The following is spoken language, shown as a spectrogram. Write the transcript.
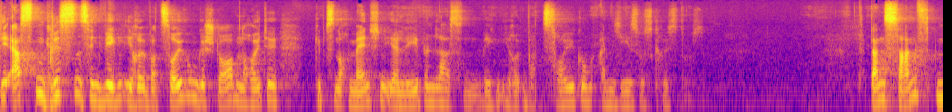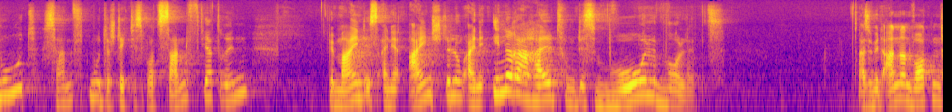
Die ersten Christen sind wegen ihrer Überzeugung gestorben. Heute gibt es noch Menschen, die ihr Leben lassen, wegen ihrer Überzeugung an Jesus Christus. Dann Sanftmut, Sanftmut, da steckt das Wort sanft ja drin. Gemeint ist eine Einstellung, eine innere Haltung des Wohlwollens. Also mit anderen Worten,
